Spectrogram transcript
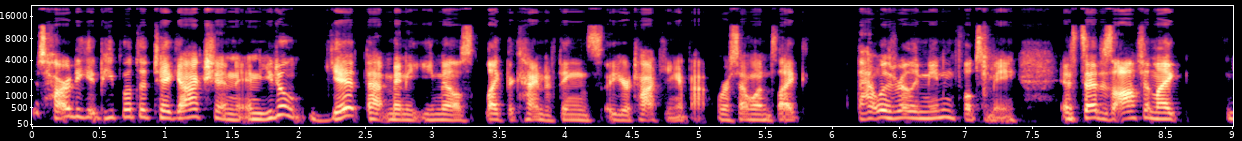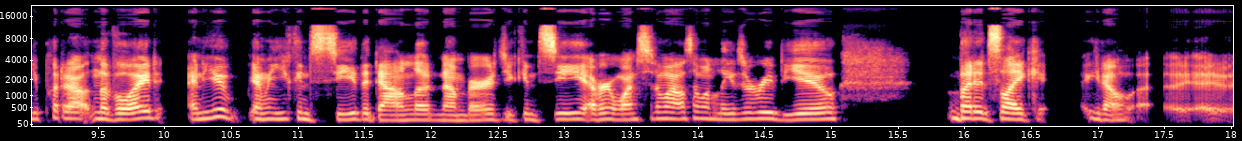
it's hard to get people to take action, and you don't get that many emails like the kind of things you're talking about, where someone's like, "That was really meaningful to me." Instead, it's often like, you put it out in the void and you i mean you can see the download numbers you can see every once in a while someone leaves a review but it's like you know uh,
